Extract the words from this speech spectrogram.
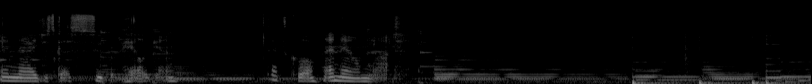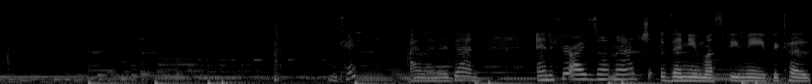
And now I just got super pale again. That's cool. And now I'm not. And if your eyes don't match, then you must be me because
